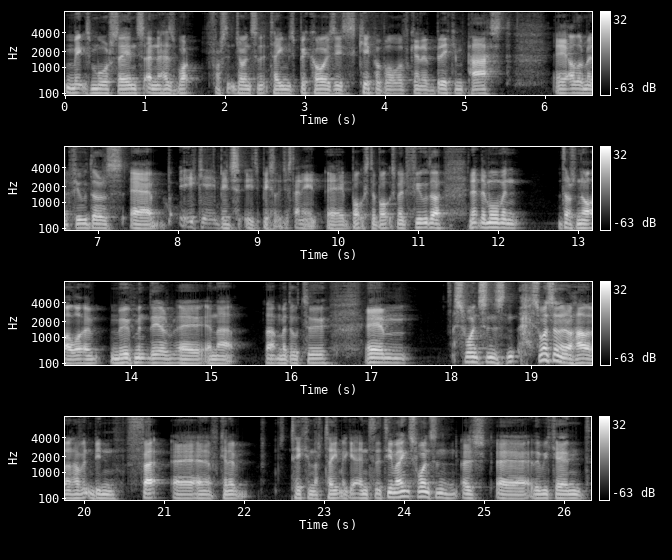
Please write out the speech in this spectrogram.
makes more sense and has worked for St Johnstone at times because he's capable of kind of breaking past uh, other midfielders. Uh, he, he- he's basically just a box to box midfielder, and at the moment there's not a lot of movement there uh, in that that middle two. Um, Swanson's Swanson and O'Halloran haven't been fit uh, and have kind of taken their time to get into the team. I think Swanson is uh, the weekend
